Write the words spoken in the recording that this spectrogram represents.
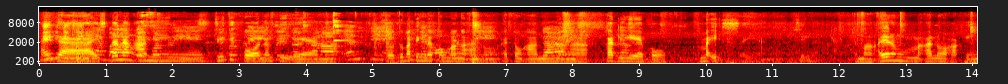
Hi guys, dan ang aming duty ko ng PM. So dumating na tong mga ano, itong aming mga karyebo. Mais, ayan. Sila. Mga, ayan ang ano, aking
